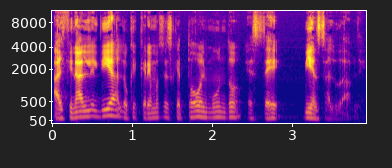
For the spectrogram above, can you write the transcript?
Al final del día, lo que queremos es que todo el mundo esté bien saludable.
